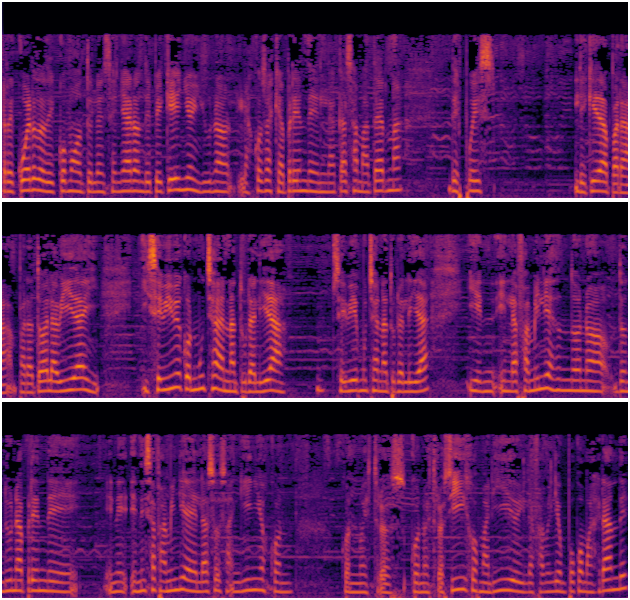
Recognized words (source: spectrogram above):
recuerdo de cómo te lo enseñaron de pequeño y una las cosas que aprende en la casa materna después le queda para, para toda la vida y, y se vive con mucha naturalidad se vive mucha naturalidad y en, en la familia es donde uno, donde uno aprende en, en esa familia de lazos sanguíneos con, con nuestros, con nuestros hijos, marido y la familia un poco más grande,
